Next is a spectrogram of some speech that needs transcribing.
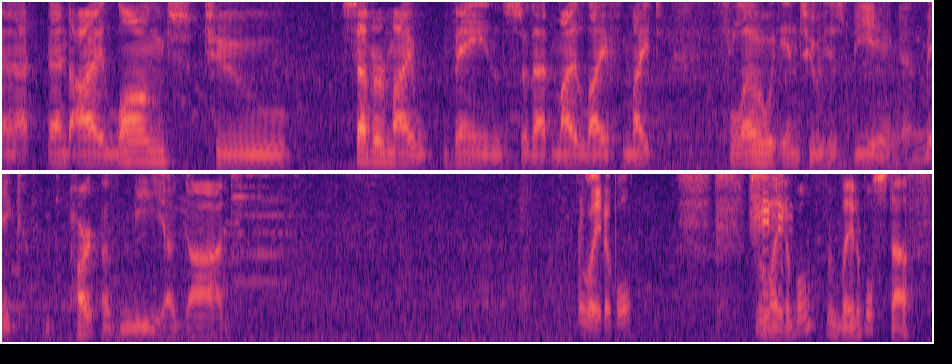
and, I, and I longed to sever my veins so that my life might flow into his being and make part of me a god. relatable. Relatable, relatable stuff.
